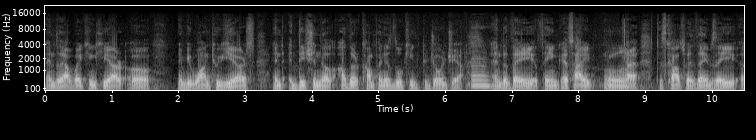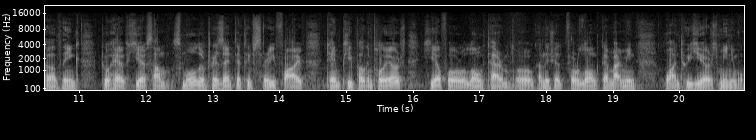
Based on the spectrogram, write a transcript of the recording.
and they are working here uh, maybe one two years, and additional other companies looking to Georgia, and they think, as I mm, uh, discussed with them, they uh, think to have here some small representatives, three, five, ten people, employers here for long term uh, condition. For long term, I mean one two years minimum.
